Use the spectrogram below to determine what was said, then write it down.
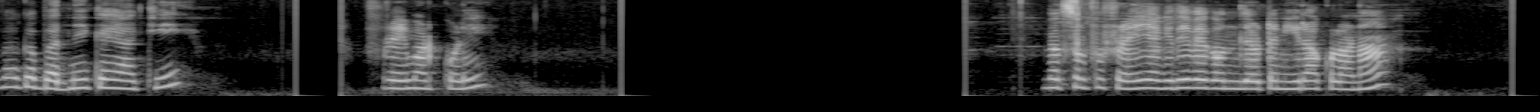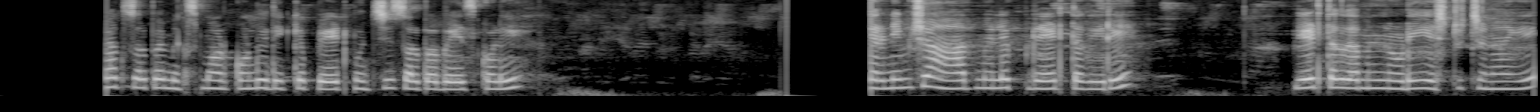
ಇವಾಗ ಬದನೆಕಾಯಿ ಹಾಕಿ ಫ್ರೈ ಮಾಡ್ಕೊಳ್ಳಿ. ಇವಾಗ ಸ್ವಲ್ಪ ಫ್ರೈ ಆಗಿದೆ. ಇವಾಗ ಒಂದು ಲೋಟ ನೀರು ಹಾಕೊಳ್ಳೋಣ. ಇವಾಗ ಸ್ವಲ್ಪ ಮಿಕ್ಸ್ ಮಾಡಿಕೊಂಡು ಇದಕ್ಕೆ ಪ್ಲೇಟ್ ಮುಚ್ಚಿ ಸ್ವಲ್ಪ ಬೇಯಿಸ್ಕೊಳ್ಳಿ. ಎರಡು ನಿಮಿಷ ಆದಮೇಲೆ ಪ್ಲೇಟ್ ತೆಗೀರಿ. ಪ್ಲೇಟ್ ತೆಗೆದಾದ್ಮೇಲೆ ನೋಡಿ ಎಷ್ಟು ಚೆನ್ನಾಗಿ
